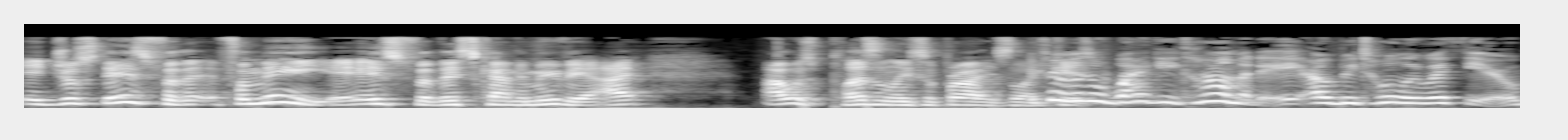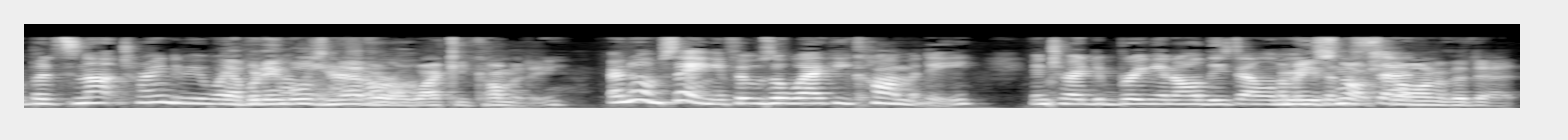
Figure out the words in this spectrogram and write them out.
it just is for the, for me, it is for this kind of movie. I, I was pleasantly surprised. Like If it was a wacky comedy, I would be totally with you. But it's not trying to be wacky. yeah, but it was never a wacky comedy. I know I'm saying if it was a wacky comedy and tried to bring in all these elements, I elements. mean, it's of not sat- Shaun of the Dead.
